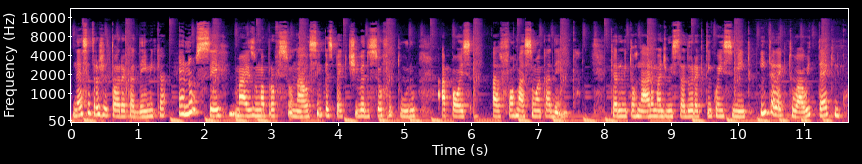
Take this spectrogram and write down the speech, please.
nessa trajetória acadêmica é não ser mais uma profissional sem perspectiva do seu futuro após a formação acadêmica. Quero me tornar uma administradora que tem conhecimento intelectual e técnico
